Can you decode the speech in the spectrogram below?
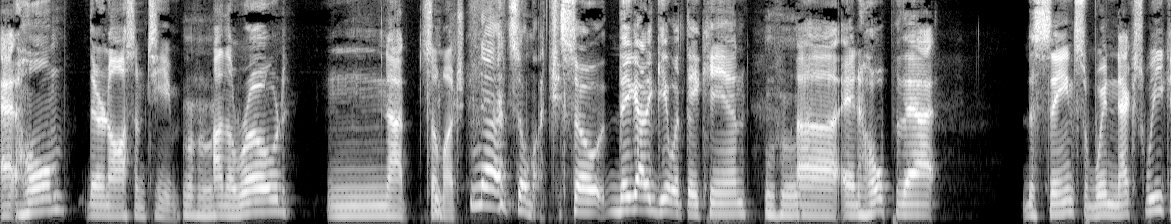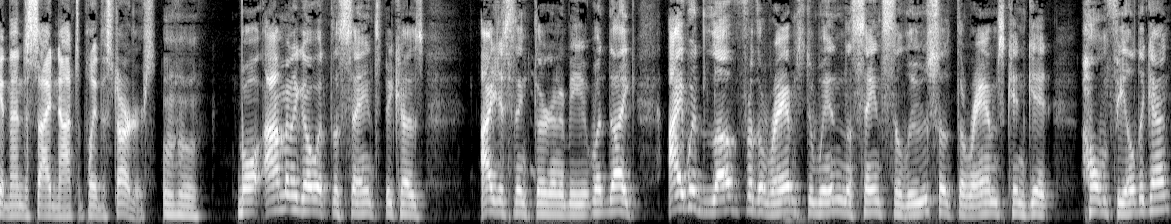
at home they're an awesome team, on the road not so much. Not so much. so they got to get what they can uh, and hope that the Saints win next week, and then decide not to play the starters. Well, I'm going to go with the Saints because I just think they're going to be like I would love for the Rams to win, the Saints to lose, so that the Rams can get home field again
